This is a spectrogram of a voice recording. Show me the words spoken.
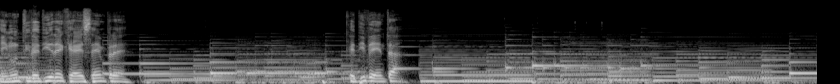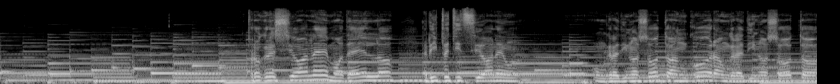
È inutile dire che è sempre che diventa progressione, modello, ripetizione, un, un, gradino sotto, ancora un gradino sotto,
